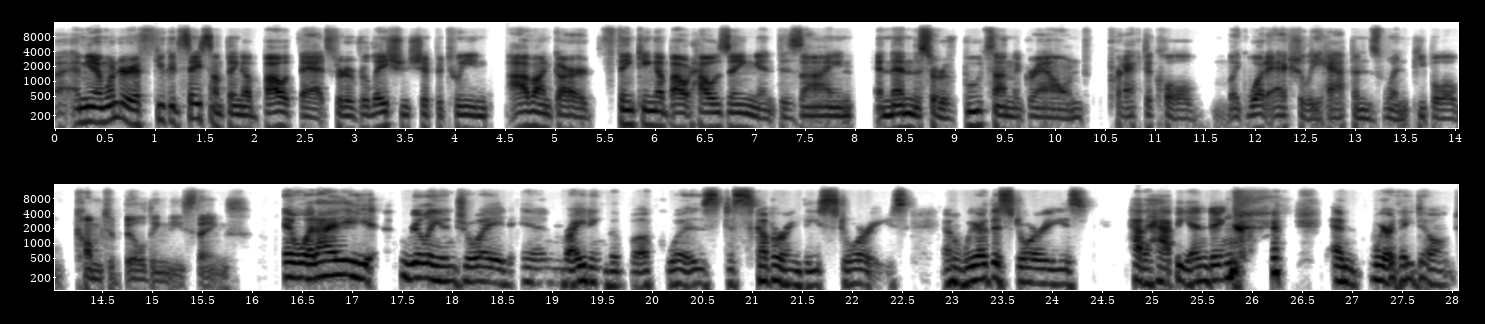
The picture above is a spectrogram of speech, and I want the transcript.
I mean, I wonder if you could say something about that sort of relationship between avant garde thinking about housing and design, and then the sort of boots on the ground, practical, like what actually happens when people come to building these things. And what I really enjoyed in writing the book was discovering these stories and where the stories have a happy ending and where they don't.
